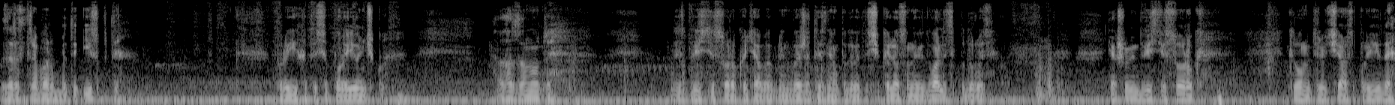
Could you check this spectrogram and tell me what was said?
Зараз треба робити іспити. Проїхатися по райончику. Газанути. Десь 240 хоча б, блін, вижити з нього, подивитися, чи колеса не відваляться по дорозі. Якщо він 240 км в час проїде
